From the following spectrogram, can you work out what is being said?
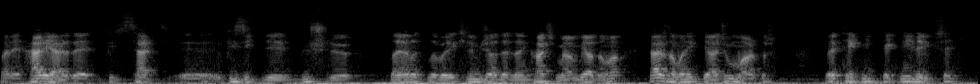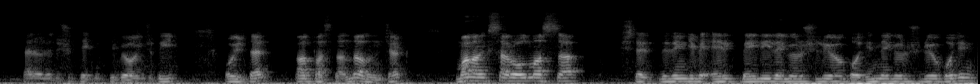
Hani her yerde sert, e, fizikli, güçlü, dayanıklı, böyle ikili mücadeleden kaçmayan bir adama her zaman ihtiyacım vardır. ve teknik tekniği de yüksek. Yani öyle düşük teknikli bir oyuncu değil. O yüzden Alpaslan da alınacak. Malang Sar olmazsa işte dediğim gibi Erik Bailey ile görüşülüyor. Godin'le görüşülüyor. Godin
